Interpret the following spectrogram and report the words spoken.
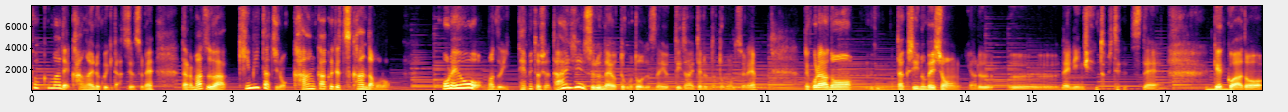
極まで考え抜くべきだって言うんですよね。だからまずは君たちの感覚で掴んだもの。これをまず1点目としては大事にするんだよってことをですね、言っていただいてるんだと思うんですよね。で、これはあの、私、イノベーションやる、ね、人間としてですね、結構あの、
